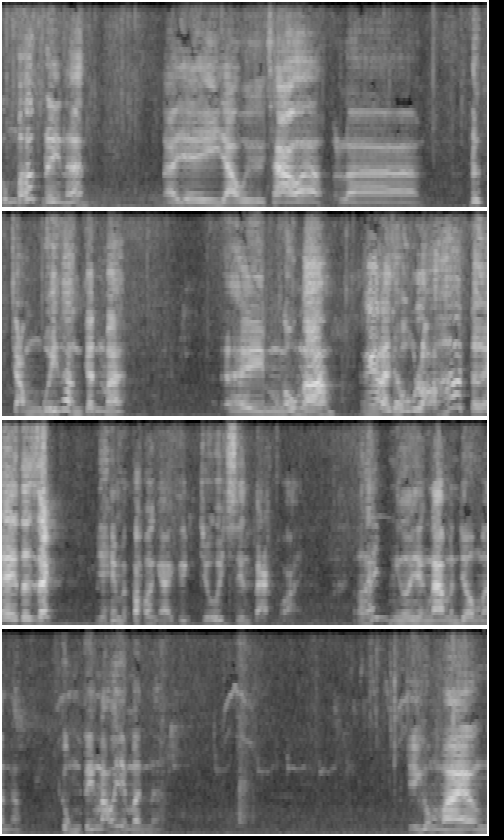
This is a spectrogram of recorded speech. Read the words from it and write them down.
cũng bớt đi nữa. Tại vì giàu sao á, là đức trọng quỷ thần kinh mà. Thì ngủ ngon nghĩa là sư phụ lo hết từ E tới Z. Vậy mà tối ngày cứ chửi xuyên tạc hoài. Nó thấy người Việt Nam mình vô minh không? Cùng tiếng nói với mình á chỉ có mai một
